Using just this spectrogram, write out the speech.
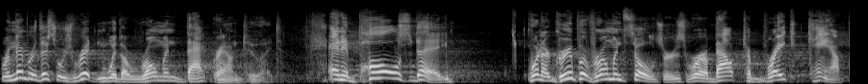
Remember, this was written with a Roman background to it. And in Paul's day, when a group of Roman soldiers were about to break camp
